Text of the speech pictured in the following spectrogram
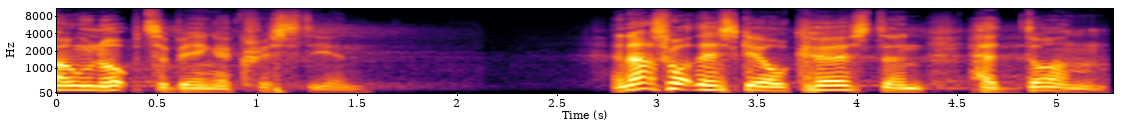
own up to being a Christian. And that's what this girl, Kirsten, had done.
